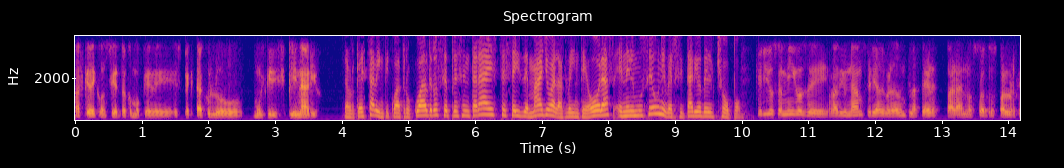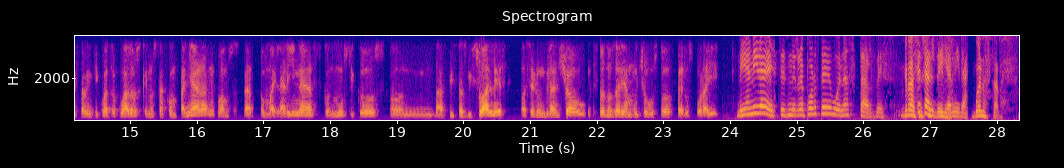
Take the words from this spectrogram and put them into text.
más que de concierto, como que de espectáculo multidisciplinario. La Orquesta 24 Cuadros se presentará este 6 de mayo a las 20 horas en el Museo Universitario del Chopo. Queridos amigos de Radio UNAM, sería de verdad un placer para nosotros, para la Orquesta 24 Cuadros, que nos acompañaran. Vamos a estar con bailarinas, con músicos, con artistas visuales. Va a ser un gran show. Entonces nos daría mucho gusto verlos por ahí. Deyanira, este es mi reporte. Buenas tardes. Gracias. ¿Qué tal, Deyanira? Buenas tardes.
